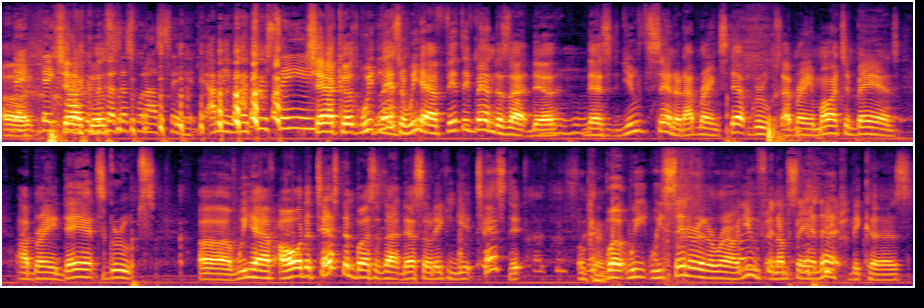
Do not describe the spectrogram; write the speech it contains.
Uh, They, they talking checkers, because that's what I said. I mean, what you're saying. checkers. We Yeah. listen. We have 50 vendors out there that's youth centered. I bring step groups. I bring marching bands. I bring dance groups. Uh, we have all the testing buses out there so they can get tested. Okay. But we we center it around youth, and I'm saying that because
